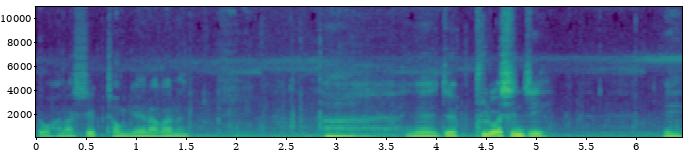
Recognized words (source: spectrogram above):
또 하나씩 정리해 나가는 아, 이게 이제 풀밭인지 이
